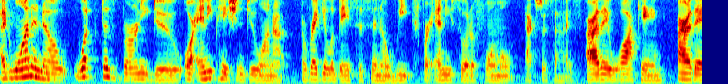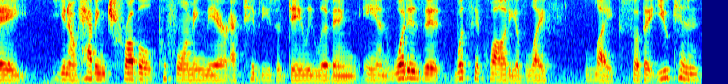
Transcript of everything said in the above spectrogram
I'd want to know what does Bernie do or any patient do on a, a, regular basis in a week for any sort of formal exercise? Are they walking? Are they, you know, having trouble performing their activities of daily living? And what is it, what's their quality of life like so that you can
